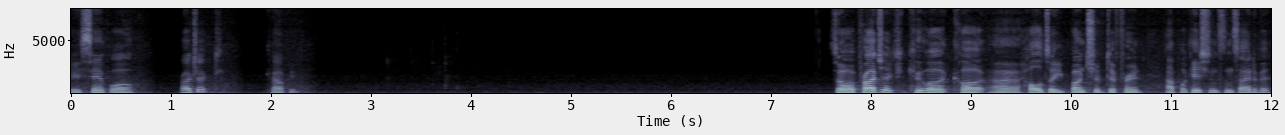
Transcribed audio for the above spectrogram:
a sample project, copy. So a project uh, holds a bunch of different applications inside of it.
